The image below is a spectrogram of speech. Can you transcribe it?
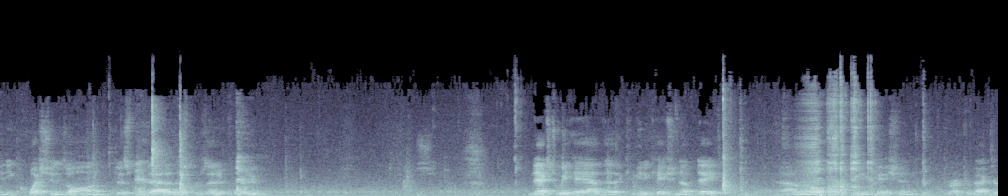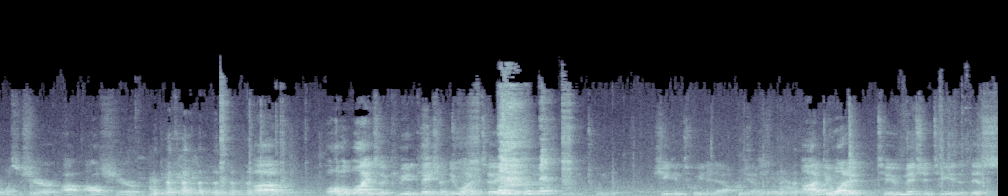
Any questions on discipline data that's presented for you? Next, we have the communication update. And I don't know if our communication director back there wants to share. I'll, I'll share. Uh, Along the lines of communication, I do want to tell you that uh, she can tweet it out, yes. I do want to- to mention to you that this,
